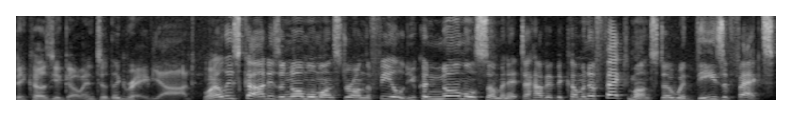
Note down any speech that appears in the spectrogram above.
because you go into the graveyard. While this card is a normal monster on the field, you can normal summon it to have it become an effect monster with these effects.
